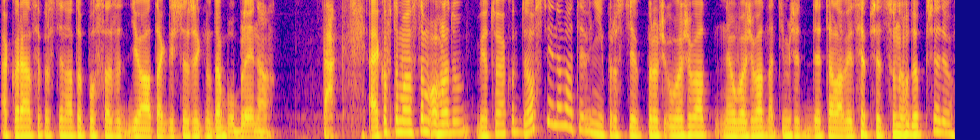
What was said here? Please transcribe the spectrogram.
akorát se prostě na to posadila tak, když to řeknu, ta bublina. Tak. A jako v tomhle tom ohledu je to jako dost inovativní, prostě proč uvažovat, neuvažovat nad tím, že jde ta lavice předsunout dopředu.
